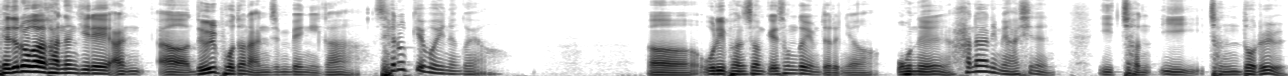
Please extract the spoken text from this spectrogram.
베드로가 가는 길에 안, 어, 늘 보던 안진뱅이가 새롭게 보이는 거예요. 어, 우리 번성교회 성도님들은요 오늘 하나님이 하시는 이 전 이 전도를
